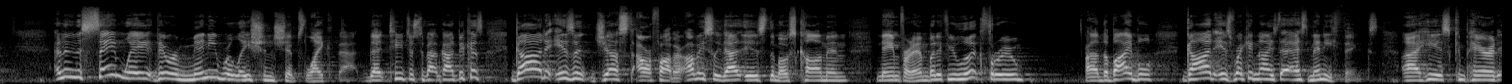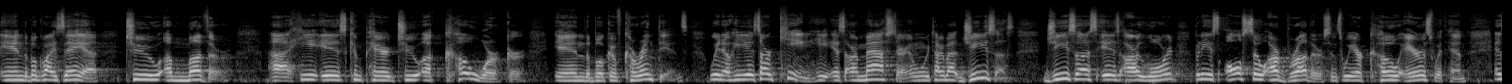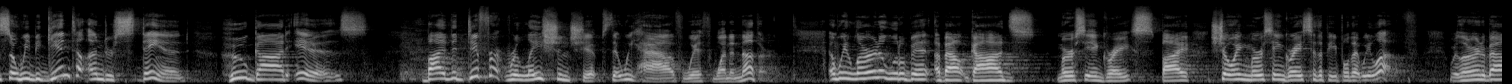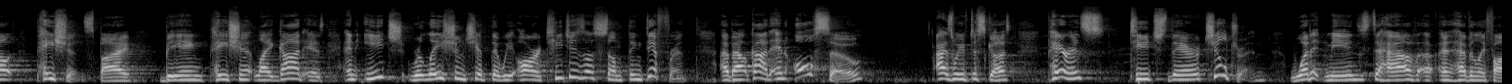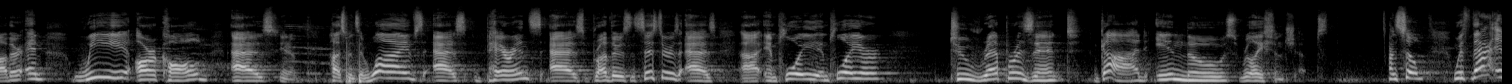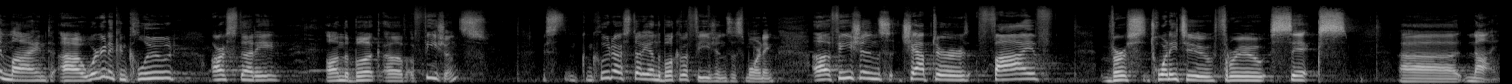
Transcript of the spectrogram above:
And in the same way, there are many relationships like that that teach us about God because God isn't just our Father. Obviously, that is the most common name for Him, but if you look through uh, the Bible, God is recognized as many things. Uh, he is compared in the book of Isaiah to a mother uh, he is compared to a co worker in the book of Corinthians. We know he is our king, he is our master. And when we talk about Jesus, Jesus is our Lord, but he is also our brother since we are co heirs with him. And so we begin to understand who God is by the different relationships that we have with one another. And we learn a little bit about God's mercy and grace by showing mercy and grace to the people that we love. We learn about patience by being patient like God is. And each relationship that we are teaches us something different about God. And also, as we've discussed, parents teach their children what it means to have a, heavenly father and we are called as you know husbands and wives as parents as brothers and sisters as uh, employee employer to represent god in those relationships and so, with that in mind, uh, we're going to conclude our study on the book of Ephesians. Conclude our study on the book of Ephesians this morning. Uh, Ephesians chapter 5, verse 22 through 6, uh, 9.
